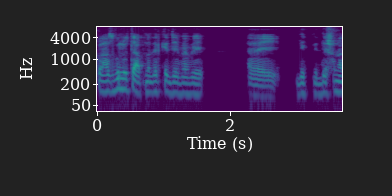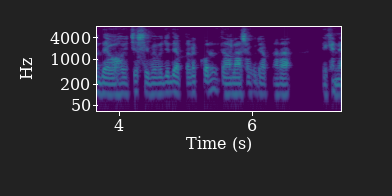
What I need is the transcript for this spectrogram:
ক্লাসগুলোতে আপনাদেরকে যেভাবে এই দিক নির্দেশনা দেওয়া হয়েছে সেভাবে যদি আপনারা করেন তাহলে আশা করি আপনারা এখানে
